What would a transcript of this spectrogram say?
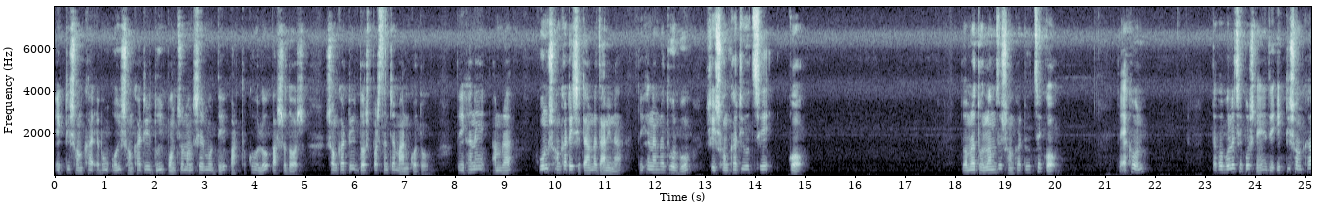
একটি সংখ্যা এবং ওই সংখ্যাটির দুই পঞ্চমাংশের মধ্যে পার্থক্য হলো পাঁচশো দশ। সংখ্যাটির দশ পার্সেন্টের মান কত? তো এখানে আমরা কোন সংখ্যাটি সেটা আমরা জানি না। তো এখানে আমরা ধরব, সেই সংখ্যাটি হচ্ছে ক। তো আমরা ধরলাম যে সংখ্যাটি হচ্ছে ক। তো এখন তারপর বলেছে প্রশ্নে যে একটি সংখ্যা,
